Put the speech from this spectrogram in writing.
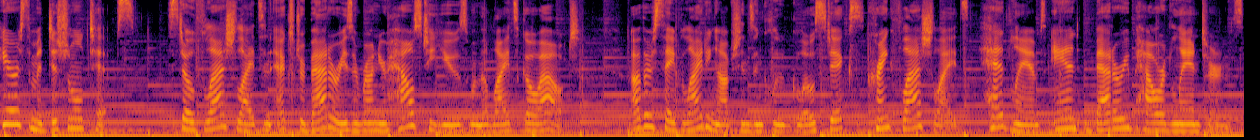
Here are some additional tips. Stow flashlights and extra batteries around your house to use when the lights go out. Other safe lighting options include glow sticks, crank flashlights, headlamps, and battery powered lanterns.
